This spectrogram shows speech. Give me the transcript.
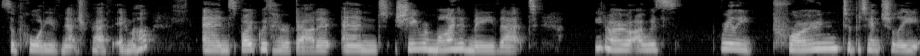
supportive naturopath emma and spoke with her about it. And she reminded me that you know i was really prone to potentially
